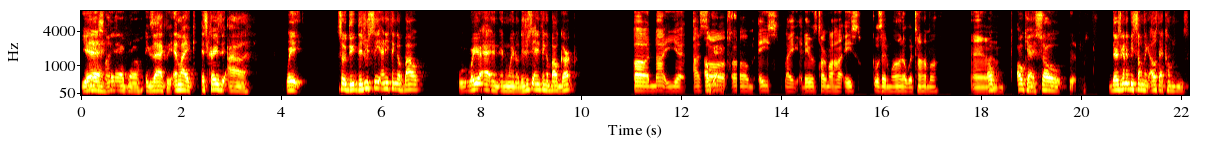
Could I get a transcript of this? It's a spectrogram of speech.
Yeah, like- yeah, bro. Exactly. And like it's crazy. Uh wait. So do, did you see anything about where you're at in, in Wano? Did you see anything about Garp? Uh, not yet. I saw um Ace like they was talking about how Ace was in Wano with Tama, and Oh, okay. So there's gonna be something else that comes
